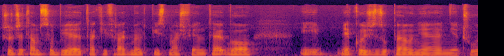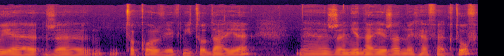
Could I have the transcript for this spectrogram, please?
przeczytam sobie taki fragment Pisma Świętego i jakoś zupełnie nie czuję, że cokolwiek mi to daje, e, że nie daje żadnych efektów.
